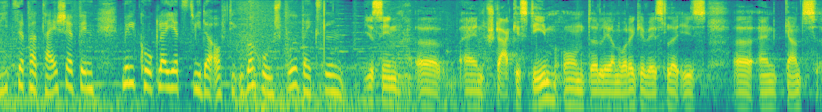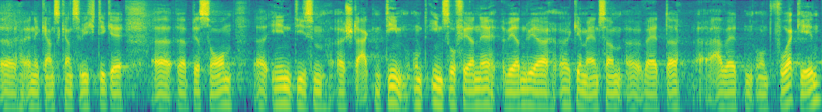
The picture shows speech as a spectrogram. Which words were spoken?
Vizeparteichefin will Kogler jetzt wieder auf die Überholspur wechseln. Wir sind äh, ein starkes Team und äh, Leonore Gewessler ist äh, ein ganz, äh, eine ganz, ganz wichtige äh, Person äh, in diesem starken Team. Und insofern werden wir gemeinsam weiter arbeiten und vorgehen.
